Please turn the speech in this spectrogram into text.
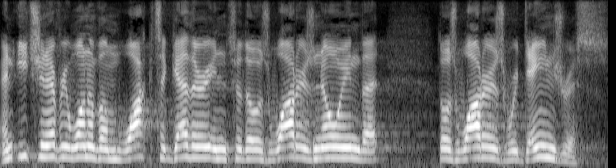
And each and every one of them walked together into those waters, knowing that those waters were dangerous,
